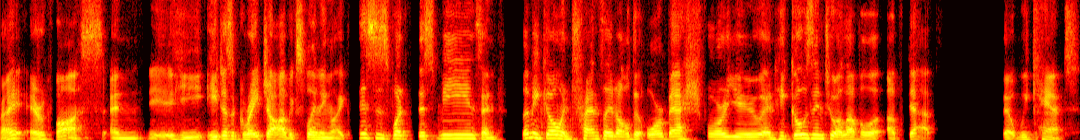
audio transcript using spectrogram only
right? Erik Voss. And he, he does a great job explaining like, this is what this means. And let me go and translate all the Aurebesh for you. And he goes into a level of depth that we can't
